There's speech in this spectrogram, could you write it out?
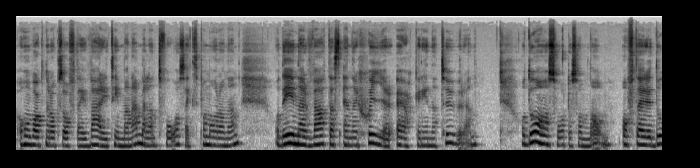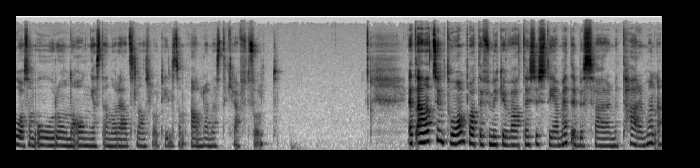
och hon vaknar också ofta i vargtimmarna mellan två och sex på morgonen. Och det är ju när Vatas energier ökar i naturen. Och då har hon svårt att somna om. Ofta är det då som oron och ångesten och rädslan slår till som allra mest kraftfullt. Ett annat symptom på att det är för mycket vata i systemet är besvär med tarmarna.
